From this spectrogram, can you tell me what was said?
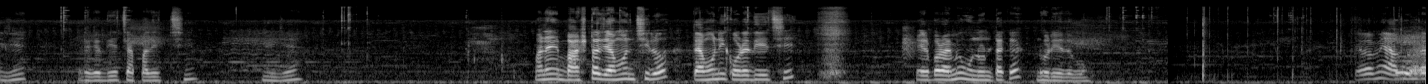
এই যে এটাকে দিয়ে চাপা দিচ্ছি। এই যে মানে বাঁশটা যেমন ছিল, তেমনই করে দিয়েছি। এরপর আমি উনুনটাকে ধরিয়ে দেব। এবার আমি আগুনটা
